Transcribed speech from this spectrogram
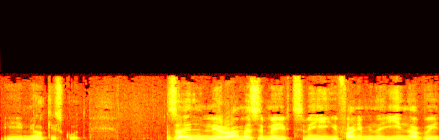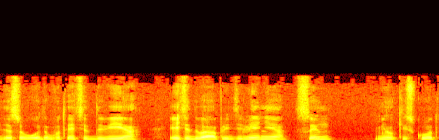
и мелкий скот. Зайнен мирамес и и фанимина и на Вот эти, две, эти два определения, сын, мелкий скот,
